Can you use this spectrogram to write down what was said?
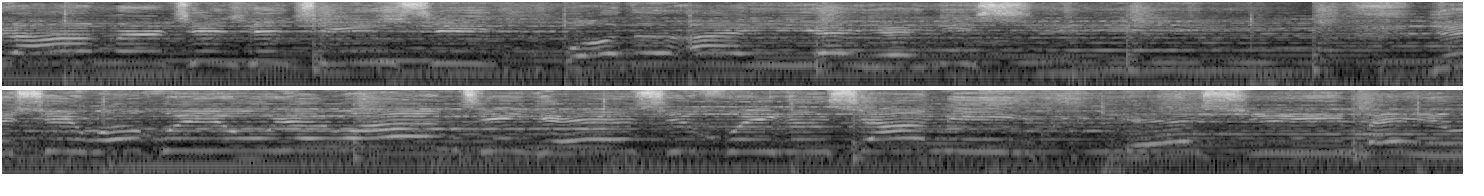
然而渐渐清晰，我的爱已奄奄一息。也许我会永远忘记，也许会更想你，也许没有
